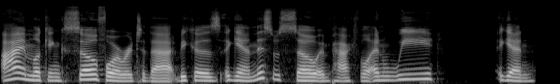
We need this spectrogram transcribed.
I'm looking so forward to that because, again, this was so impactful. And we, again,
